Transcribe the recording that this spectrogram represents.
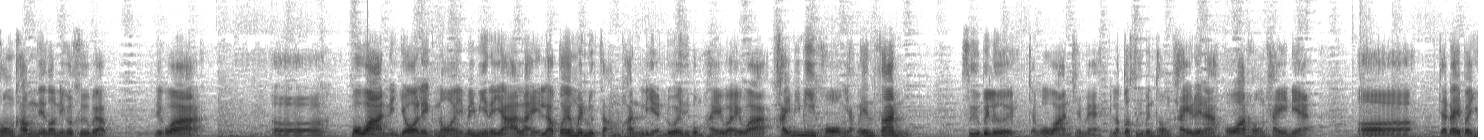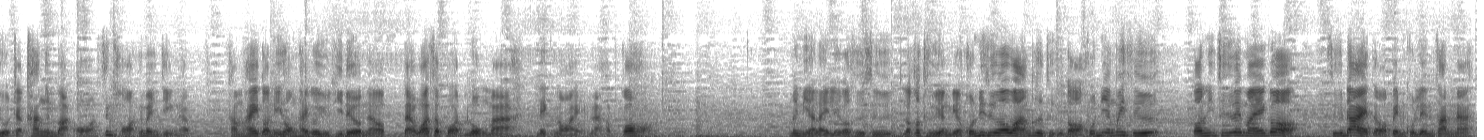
ทองคำเนี่ยตอนนี้ก็คือแบบเรียกว่าเออเมื่อวานเนี่ยย่อเล็กน้อยไม่มีนัยยะอะไร แล้วก็ยังไม่หลุด 3,000 เหรียญด้วยที่ผมให้ไว้ว่าใครไม่มีของอยากเล่นสั้น ซื้อไปเลยจากเมื่อวานใช่ไหมแล้วก็ซื้อเป็นทองไทยด้วยนะ เพราะว่าทองไทยเนี่ยจะได้ประโยชน์จากค่าเงินบาทอ่อน ซึ่งอ่อนขึ้นมาจริงๆนะครับทำให้ตอนนี้ทองไทยก็อยู่ที่เดิมนะแต่ว่าสปอร์ตลงมาเล็กน้อยนะครับ ก็ ไม่มีอะไรเลยก็คือซื้อแล้วก็ถืออย่างเดียวคนที่ซื้อเมื่อวานก็คือถือต่อคนที่ยังไม่ซื้อ ตอนนี้ซื้อได้ไหมก็ซื้อได้แต่ว่าเป็นคนเล่นสั้นนะ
